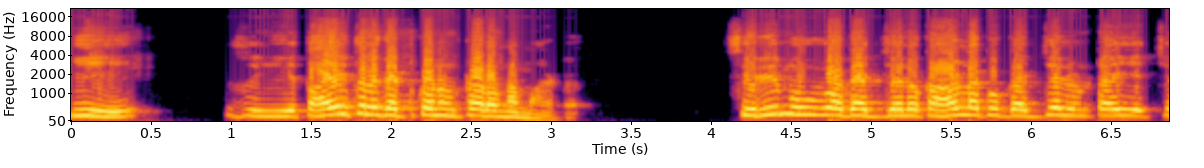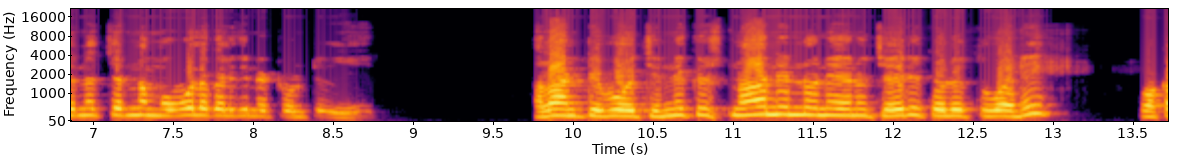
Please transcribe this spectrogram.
ఈ ఈ తాయితలు కట్టుకొని ఉంటాడన్నమాట. సిరి మువ్వ గజ్జలు కాళ్ళకు గజ్జలు ఉంటాయి. చిన్న చిన్న మువ్వలు కలిగినటువంటివి. అలాంటి ఓ చిన్ని కృష్ణ నిన్ను నేను చేరి కొలుతూ అని ఒక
